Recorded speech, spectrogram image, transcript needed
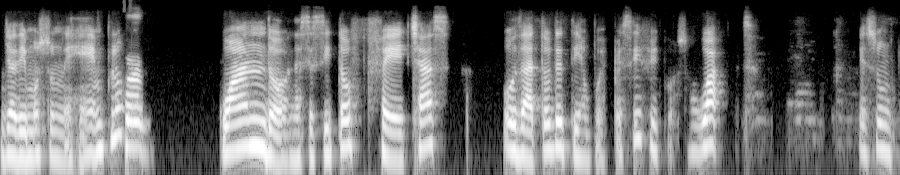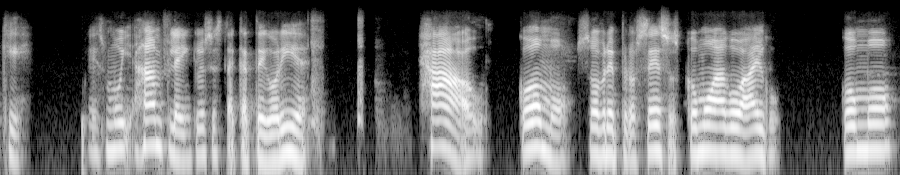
ya dimos un ejemplo. ¿Cuándo? Necesito fechas o datos de tiempo específicos. What es un qué. Es muy amplia incluso esta categoría. How, cómo, sobre procesos, cómo hago algo, cómo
